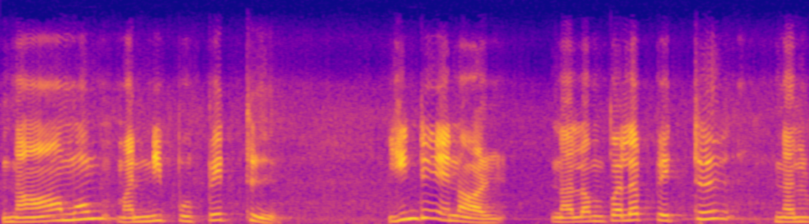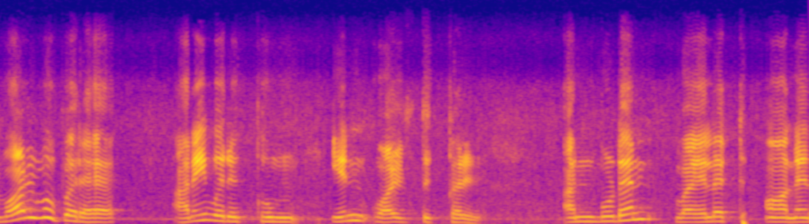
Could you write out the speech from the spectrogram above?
நாமும் மன்னிப்பு பெற்று இன்றைய நாள் நலம்பல பெற்று நல்வாழ்வு பெற அனைவருக்கும் என் வாழ்த்துக்கள். அன்புடன் வயலட் ஆனந்த்.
